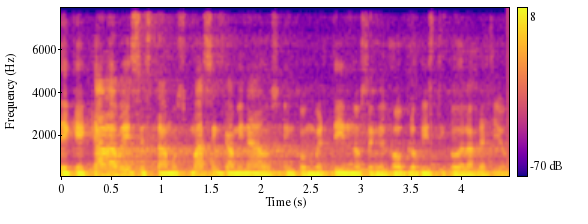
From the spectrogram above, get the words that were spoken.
de que cada vez estamos más encaminados en convertirnos en el hub logístico de la región.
